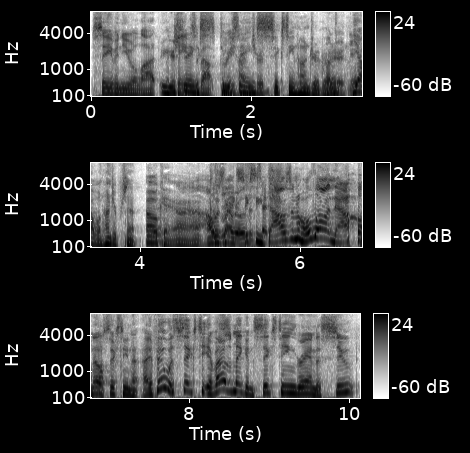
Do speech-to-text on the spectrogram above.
saving you a lot. A You're cape's saying, about you're three saying hundred. 1600, right? 100. Yeah, one hundred percent. Okay. all right. I was like remember, it was a 16,000. Hold on now. No, sixteen. If it was sixteen, if I was making sixteen grand a suit,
